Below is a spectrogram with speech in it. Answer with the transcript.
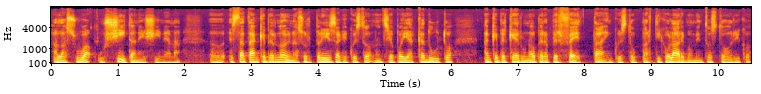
alla sua uscita nei cinema. Uh, è stata anche per noi una sorpresa che questo non sia poi accaduto, anche perché era un'opera perfetta in questo particolare momento storico,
